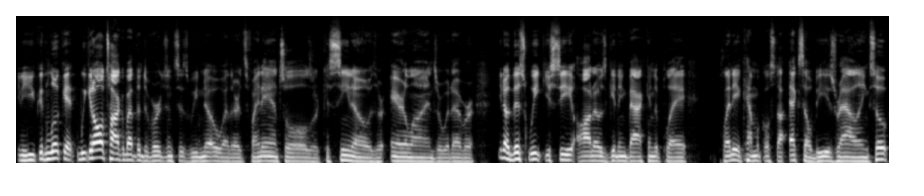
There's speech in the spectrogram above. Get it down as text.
you know you can look at we could all talk about the divergences we know whether it's financials or casinos or airlines or whatever. You know this week you see autos getting back into play plenty of chemical stock xlb's rallying. So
